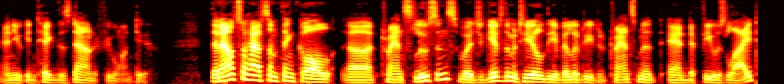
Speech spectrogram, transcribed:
And you can take this down if you want to. Then I also have something called uh, translucence, which gives the material the ability to transmit and diffuse light.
